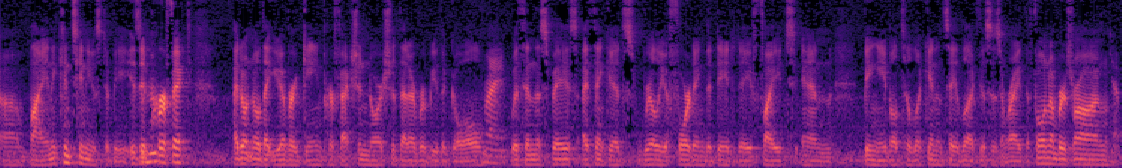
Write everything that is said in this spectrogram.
um, buy-in. It continues to be. Is it perfect? I don't know that you ever gain perfection, nor should that ever be the goal Right. within the space. I think it's really affording the day-to-day fight and being able to look in and say, "Look, this isn't right. The phone number's wrong." Yep.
